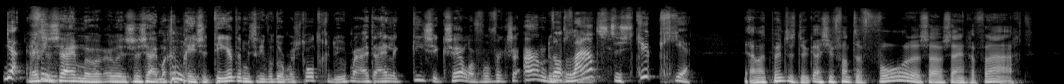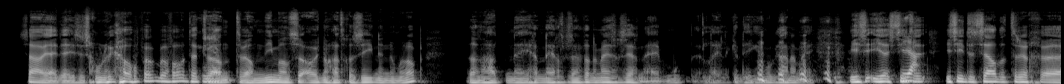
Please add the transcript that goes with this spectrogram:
Ja, Hè, ze, zijn me, ze zijn me gepresenteerd en misschien wel door mijn strot geduwd. Maar uiteindelijk kies ik zelf of ik ze aandoe. dat laatste stukje. ja, maar het punt is natuurlijk, als je van tevoren zou zijn gevraagd, zou jij deze schoenen kopen bijvoorbeeld? Terwijl, terwijl niemand ze ooit nog had gezien en noem maar op. Dan had 99% van de mensen gezegd, nee, moet, lelijke dingen, moet ik daar nou mee? Je, je, ziet, Ja. het- je ziet hetzelfde terug eh,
